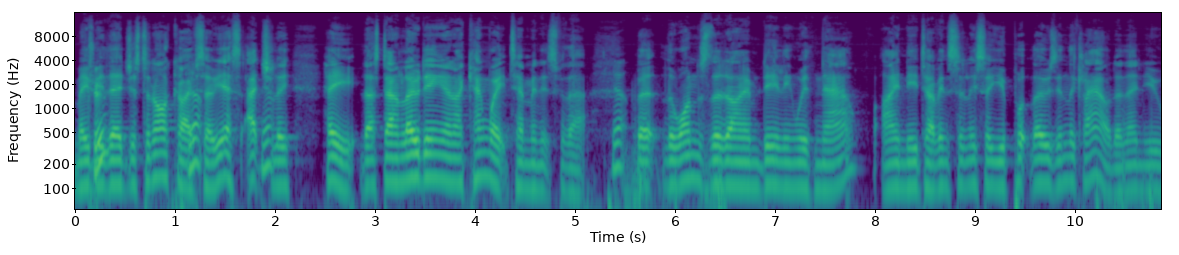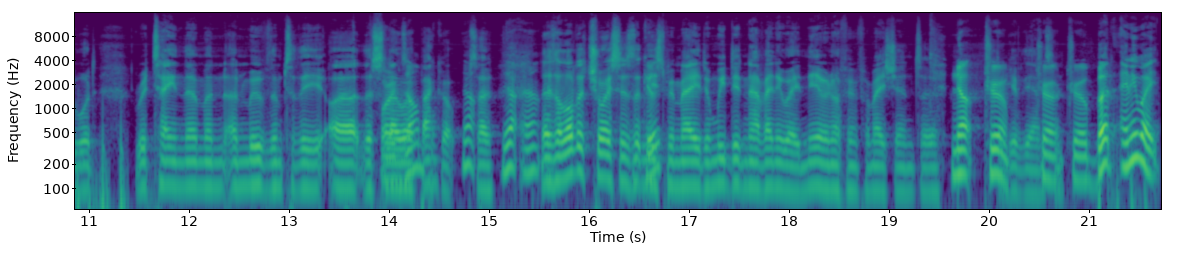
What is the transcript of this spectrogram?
Maybe True. they're just an archive. Yeah. So yes, actually, hey, that's downloading, and I can wait ten minutes for that. But the ones that I'm dealing with now I need to have instantly. So you put those in the cloud, and then you would retain them and, and move them to the uh, the slower example. backup. Yeah. So Yeah, yeah. there's a lot of choices that Good. needs to be made, and we didn't have anywhere near enough information to. No, true, give the true, answer. true. But anyway,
